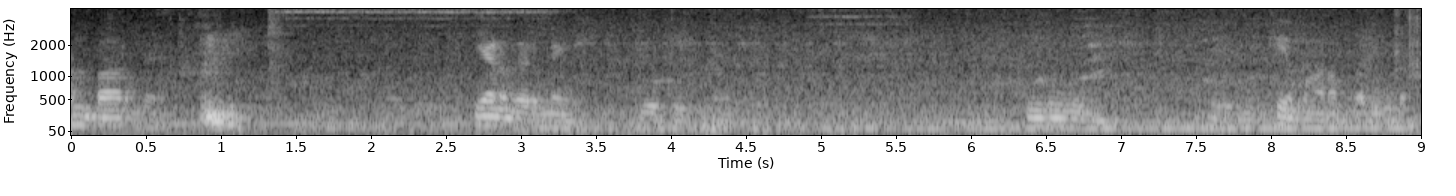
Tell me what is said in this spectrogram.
அன்பார்ந்த எனதருமை யூடியூப் இதுவும் ஒரு முக்கியமான பதிவுதான்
